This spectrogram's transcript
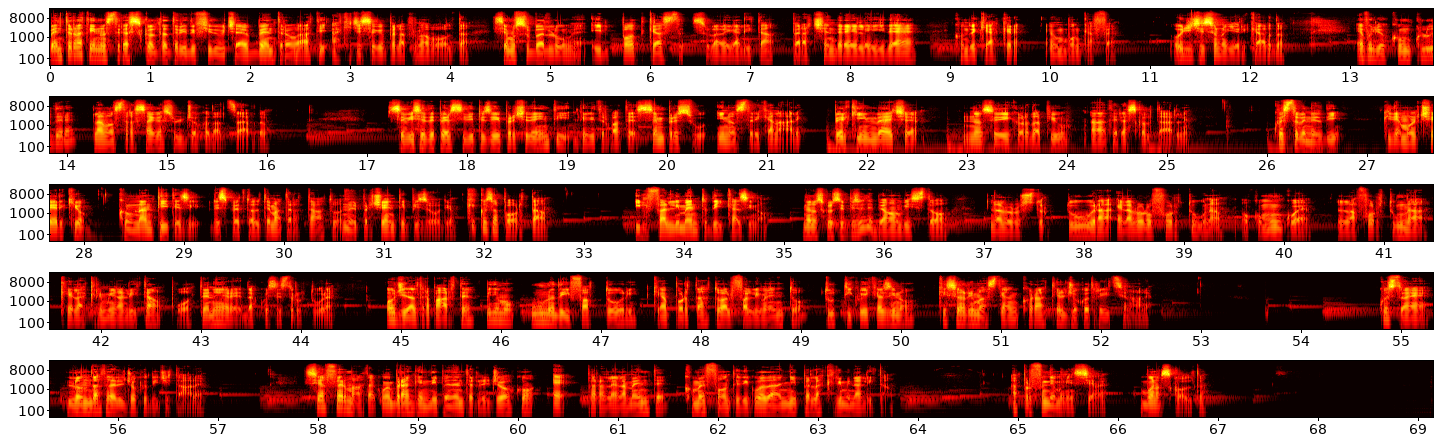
Bentornati ai nostri ascoltatori di fiducia e bentrovati a chi ci segue per la prima volta. Siamo su Barlume, il podcast sulla legalità per accendere le idee con due chiacchiere e un buon caffè. Oggi ci sono io Riccardo e voglio concludere la nostra saga sul gioco d'azzardo. Se vi siete persi gli episodi precedenti, li ritrovate sempre sui nostri canali. Per chi invece non si ricorda più, andate a riascoltarli. Questo venerdì chiudiamo il cerchio con un'antitesi rispetto al tema trattato nel precedente episodio. Che cosa porta il fallimento dei casino? Nello scorso episodio abbiamo visto la loro struttura e la loro fortuna, o comunque la fortuna che la criminalità può ottenere da queste strutture. Oggi d'altra parte vediamo uno dei fattori che ha portato al fallimento tutti quei casino che sono rimasti ancorati al gioco tradizionale. Questo è l'ondata del gioco digitale, si è affermata come branca indipendente del gioco e, parallelamente, come fonte di guadagni per la criminalità. Approfondiamolo insieme. Buon ascolto.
